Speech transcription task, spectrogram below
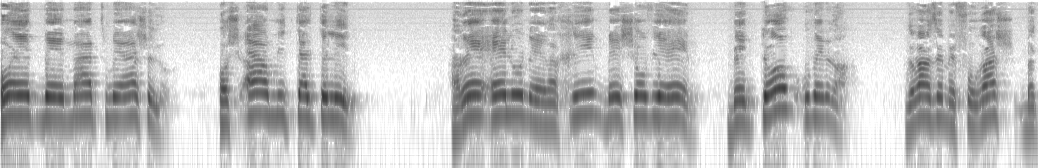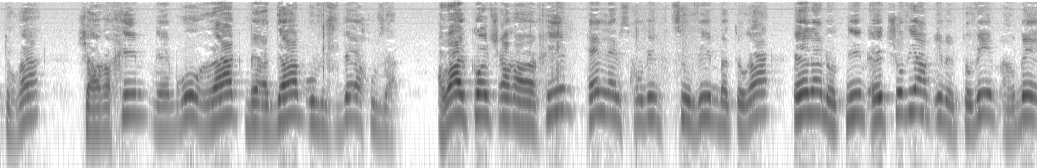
או את בהמת טמאה שלו או שאר מיטלטלין, הרי אלו נערכים בשווייהם, בין טוב ובין רע. הדבר הזה מפורש בתורה, שהערכים נאמרו רק באדם ובשדה אחוזה. אבל כל שאר הערכים אין להם סכומים קצובים בתורה, אלא נותנים את שוויים, אם הם טובים, הרבה,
